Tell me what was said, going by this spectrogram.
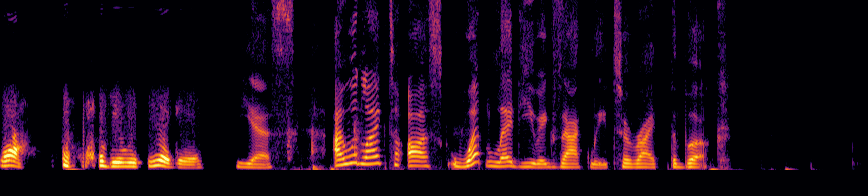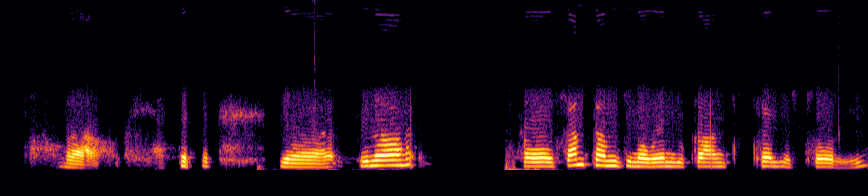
yeah, to be with you again. Yes. I would like to ask what led you exactly to write the book? Wow. yeah, you know, uh, sometimes, you know, when you can't tell your story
